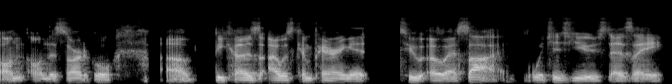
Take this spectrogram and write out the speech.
on, on this article uh, because I was comparing it to OSI, which is used as a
